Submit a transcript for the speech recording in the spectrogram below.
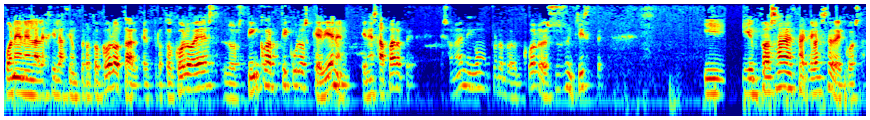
ponen en la legislación protocolo tal, el protocolo es los cinco artículos que vienen en esa parte. Eso no es ningún protocolo, eso es un chiste. Y, y pasan esta clase de cosas.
